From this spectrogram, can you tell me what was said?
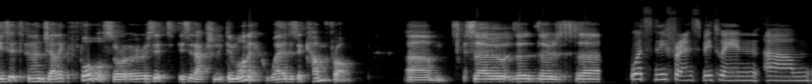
is it an angelic force, or, or is it is it actually demonic? Where does it come from? Um, so the, there's. Uh, What's the difference between um,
